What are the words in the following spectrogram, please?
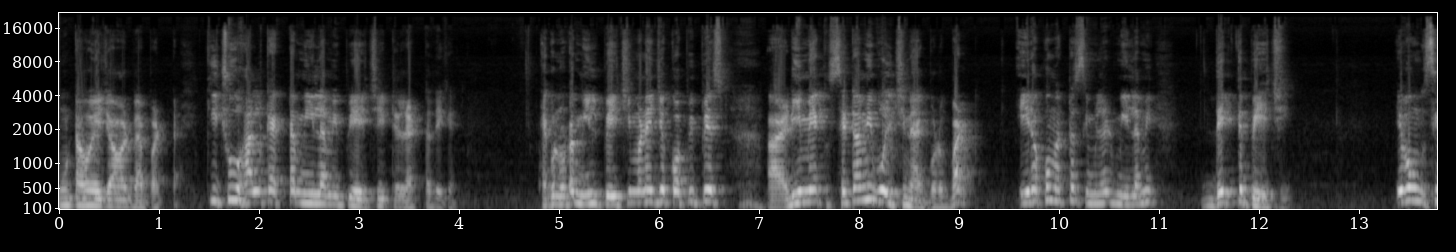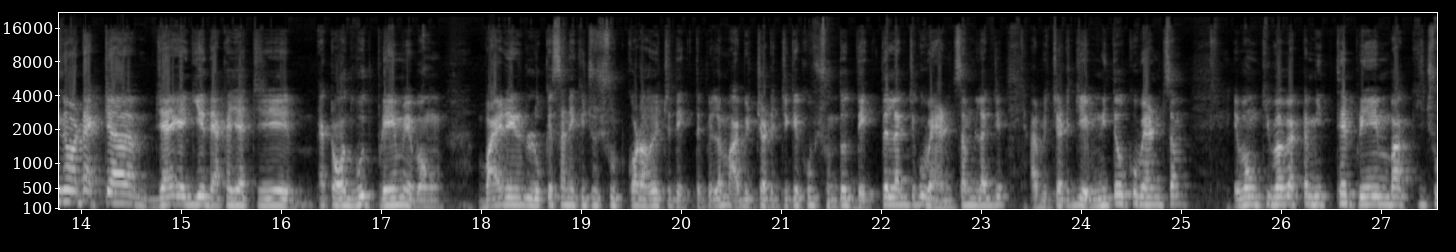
মোটা হয়ে যাওয়ার ব্যাপারটা, কিছু হালকা একটা মিল আমি পেয়েছি ট্রেলারটা দেখে। এখন ওটা মিল পেয়েছি মানে যে কপি পেস্ট রিমেক সেটা আমি বলছি না একবারও বাট এরকম একটা সিমিলার মিল আমি দেখতে পেয়েছি। এবং সিনেমাটা একটা জায়গায় গিয়ে দেখা যাচ্ছে যে একটা অদ্ভুত প্রেম এবং বাইরের লোকেশানে কিছু শ্যুট করা হয়েছে, দেখতে পেলাম। আবির চ্যাটার্জিকে খুব সুন্দর দেখতে লাগছে, খুব হ্যান্ডসাম লাগছে। আবির চ্যাটার্জি এমনিতেও খুব হ্যান্ডসাম এবং কীভাবে একটা মিথ্যে প্রেম বা কিছু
